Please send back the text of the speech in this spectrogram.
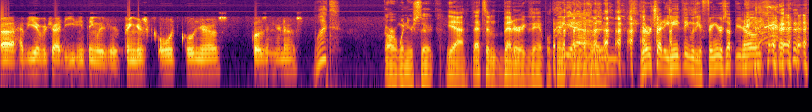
Uh, have you ever tried to eat anything with your fingers cold, cold in your nose? closing your nose. What? Or when you're sick. Yeah, that's a better example. Thank you. Yeah, Longoria. then- you ever try to eat anything with your fingers up your nose? I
